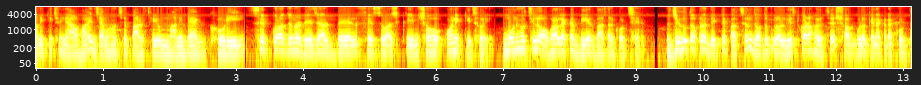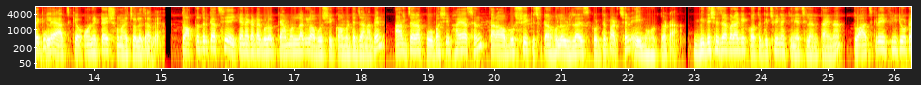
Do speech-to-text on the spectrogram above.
অনেক কিছু নেওয়া হয়, যেমন হচ্ছে পারফিউম মানি ব্যাগ ঘড়ি সেভ করার জন্য রেজার বেল ফেস ওয়াশ ক্রিম সহ অনেক কিছুই। মনে হচ্ছিল ওভারঅল একটা বিয়ের বাজার করছে। যেহেতু আপনারা দেখতে পাচ্ছেন, যতগুলো লিস্ট করা হয়েছে, সবগুলো কেনাকাটা করতে গেলে আজকে অনেকটাই সময় চলে যাবে। তো আপনাদের কাছে এই কেনাকাটাগুলো কেমন লাগল অবশ্যই কমেন্টে জানাবেন। আর যারা প্রবাসী ভাই আছেন, তারা অবশ্যই কিছুটা হলেও রিলাইজ করতে পারছেন এই মুহূর্তটা। বিদেশে যাবার আগে কত কিছুই না কিনেছিলেন, তাই না? তো আজকের এই ভিডিওটা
